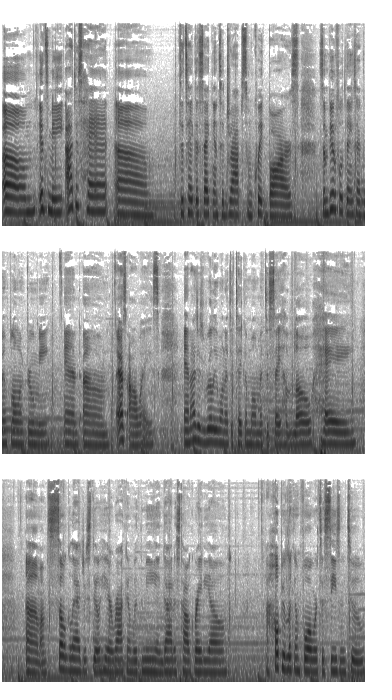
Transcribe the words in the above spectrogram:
um, it's me. I just had um, to take a second to drop some quick bars. Some beautiful things have been flowing through me, and um, as always, and I just really wanted to take a moment to say hello, hey. Um, I'm so glad you're still here rocking with me and Goddess Talk Radio. I hope you're looking forward to season two.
